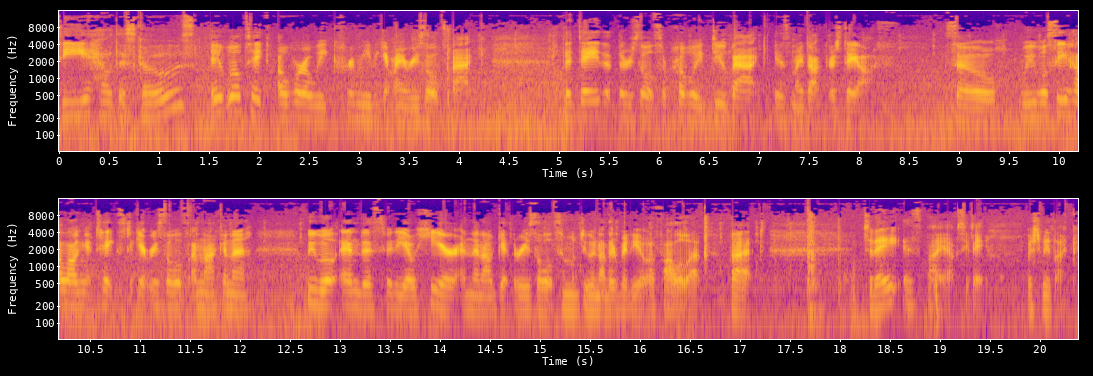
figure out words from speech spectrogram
see how this goes. It will take over a week for me to get my results back. The day that the results are probably due back is my doctor's day off. So we will see how long it takes to get results. I'm not gonna, we will end this video here and then I'll get the results and we'll do another video, a follow up. But today is biopsy day. Wish me luck.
